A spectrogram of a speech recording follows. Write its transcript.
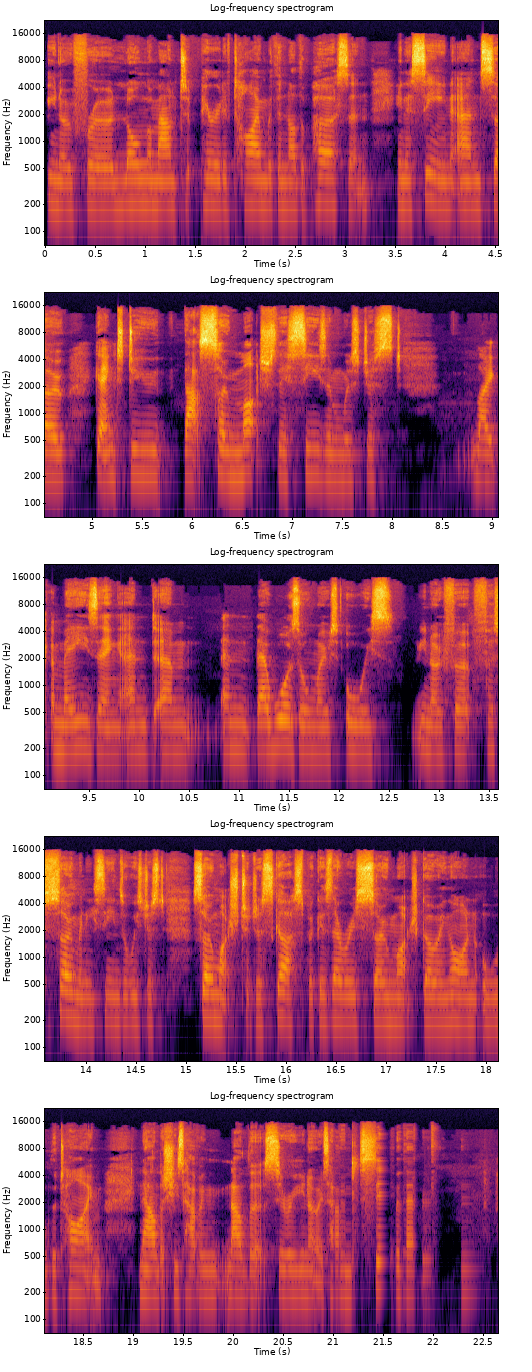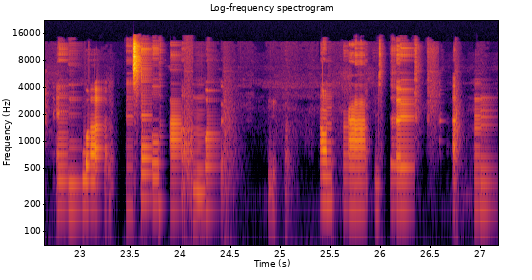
you know, for a long amount of period of time with another person in a scene. And so getting to do that so much this season was just like amazing. And um, and there was almost always you know for for so many scenes always just so much to discuss because there is so much going on all the time now that she's having now that Ciri you know is having to sit with everything and work herself out and work so um,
